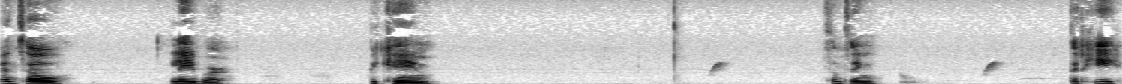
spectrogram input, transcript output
And so labor became something that he,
